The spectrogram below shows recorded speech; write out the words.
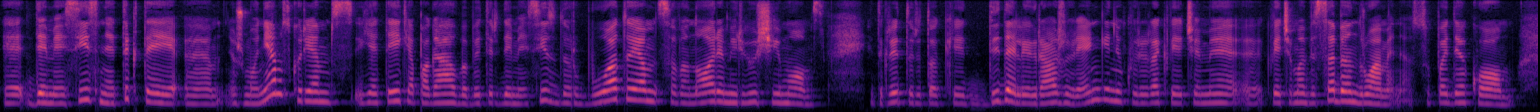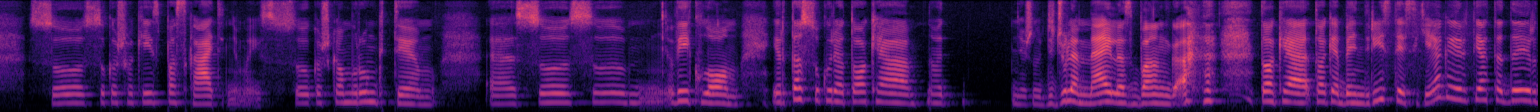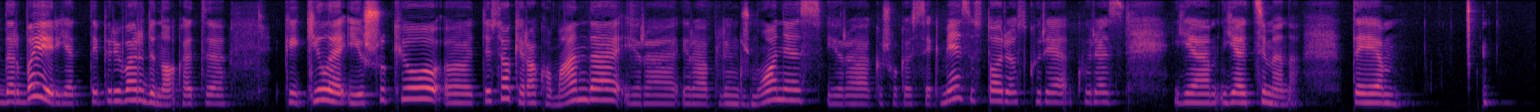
E, dėmesys ne tik tai e, žmonėms, kuriems jie teikia pagalbą, bet ir dėmesys darbuotojams, savanoriam ir jų šeimoms. Jie tikrai turi tokį didelį gražų renginį, kur yra kviečiami, e, kviečiama visa bendruomenė su padėkom, su, su kažkokiais paskatinimais, su kažkam rungtim su, su veiklom. Ir tas sukuria tokią nu, nežinau, didžiulę meilės bangą, tokią, tokią bendrystės jėgą ir tie tada ir darbai, ir jie taip ir įvardino, kad e, kai kyla iššūkių, e, tiesiog yra komanda, yra, yra aplink žmonės, yra kažkokios sėkmės istorijos, kurie, kurias jie, jie atsimena. Tai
